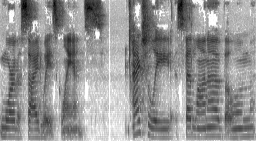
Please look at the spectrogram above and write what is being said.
more of a sideways glance Actually, Svetlana Boym,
